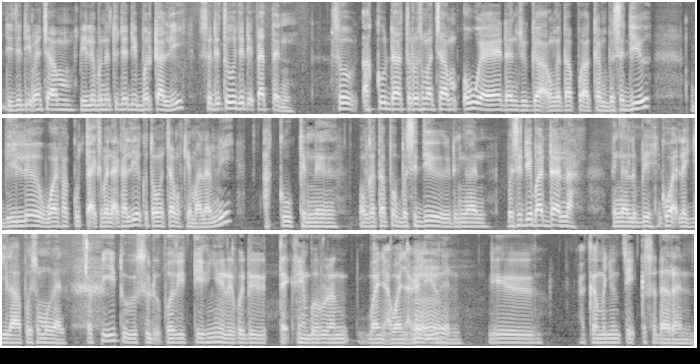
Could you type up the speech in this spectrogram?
Dia jadi macam Bila benda tu jadi berkali So dia tu jadi pattern So aku dah terus macam aware dan juga orang kata apa akan bersedia bila wife aku text banyak kali aku tahu macam okay malam ni aku kena orang kata apa bersedia dengan bersedia badan lah dengan lebih kuat lagi lah apa semua kan. Tapi itu sudut positifnya daripada teks yang berulang banyak-banyak kali Hmm. kan. Dia akan menyuntik kesedaran.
